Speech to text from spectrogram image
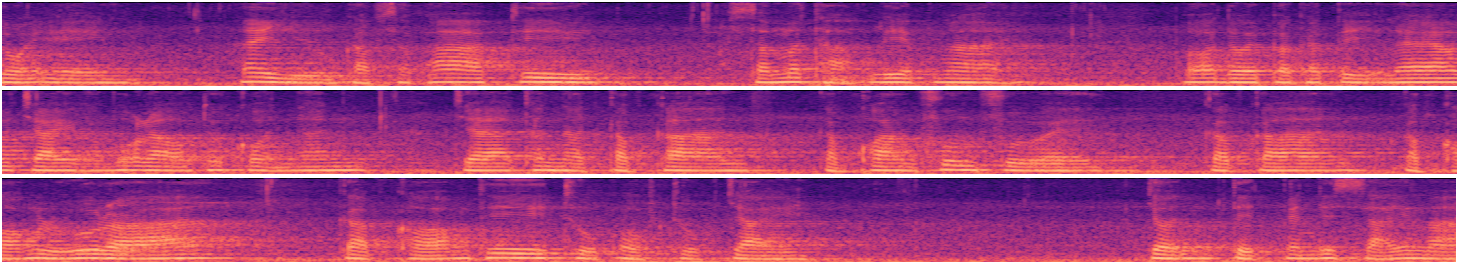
ตัวเอง ให้อยู่กับสภาพที่ สมถะเรียบง่าย เพราะโดยปกติแล้วใจของพวกเราทุกคนนั้น จะถนัดกับการกับความฟุ่มเฟือยกับการกับของหรูหรา กับของที่ถูกอกถูกใจ จนติดเป็นนิสัยมา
